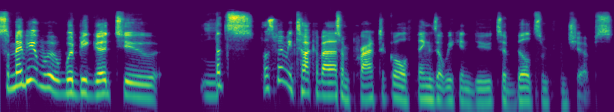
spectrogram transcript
So maybe it would be good to let's let's maybe talk about some practical things that we can do to build some friendships.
